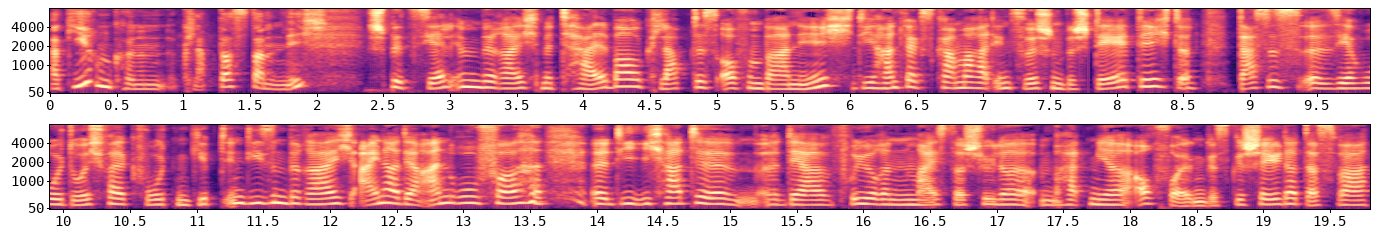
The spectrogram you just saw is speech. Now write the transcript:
agieren können. Klappt das dann nicht? Speziell im Bereich Metallbau klappt es offenbar nicht. Die Handwerkskammer hat inzwischen bestätigt, dass es äh, sehr hohe Durchfallquoten gibt in diesem Bereich. Einer der Anrufer, äh, die ich hatte, äh, der früheren Meisterschüler, hat mir auch Folgendes geschildert. Das war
